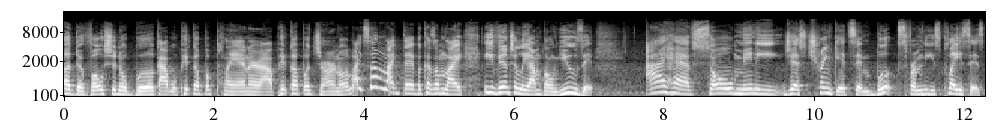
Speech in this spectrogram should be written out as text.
a devotional book. I will pick up a planner. I'll pick up a journal, like something like that, because I'm like, eventually I'm going to use it. I have so many just trinkets and books from these places.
